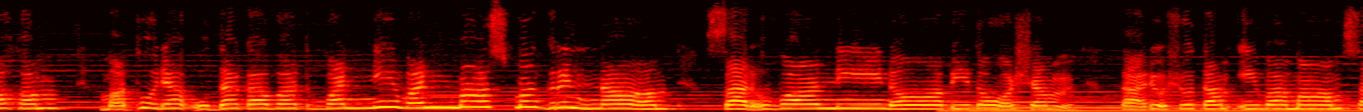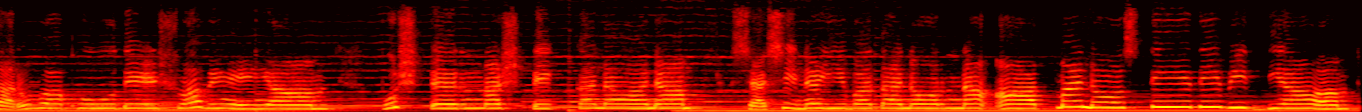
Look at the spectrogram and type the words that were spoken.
അഹം മധുര ഉദകവത് വന്യവന്മാസ്മ ഗൃണ്ണാം സർവാന്നീനോപി ദോഷം തരുഷുതം ഇവ മാം സർവഭൂതേഷ്വവേയാം പുഷ്ടിർനഷ്ടിക്കലാനാം ശശിനൈവ തനോർണ ആത്മനോസ്തീതി വിദ്യാം.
